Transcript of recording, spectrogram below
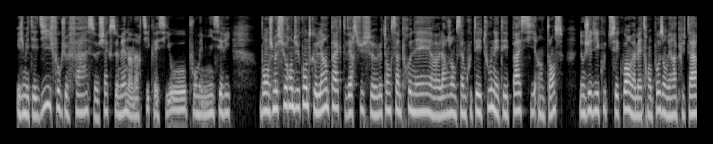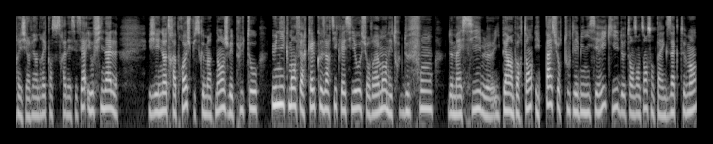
et je m'étais dit: «Il faut que je fasse, chaque semaine un article SEO pour mes mini-séries». Bon, je me suis rendu compte que l'impact versus, le temps que ça me prenait, l'argent que ça me coûtait et tout, n'était pas si intense. Donc j'ai dit: «Écoute, tu sais quoi? On va mettre en pause, on verra plus tard et j'y reviendrai quand ce sera nécessaire» et au final, j'ai une autre approche puisque maintenant je vais plutôt uniquement faire quelques articles SEO sur vraiment des trucs de fond de ma cible, hyper importants et pas sur toutes les mini-séries qui, de temps en temps, sont pas exactement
